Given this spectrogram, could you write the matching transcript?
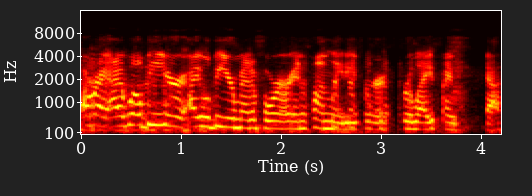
All right, I will be your I will be your metaphor and fun lady for for life. I yeah.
